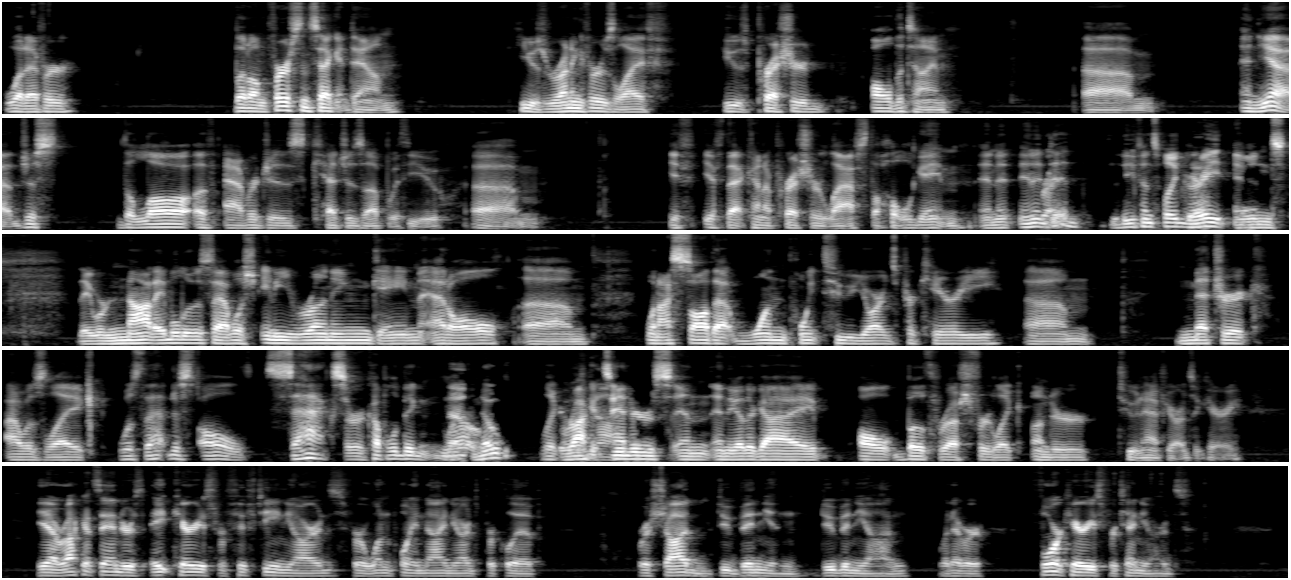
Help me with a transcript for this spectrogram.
whatever. But on first and second down, he was running for his life. He was pressured all the time. Um, and yeah, just the law of averages catches up with you. Um, if if that kind of pressure lasts the whole game, and it and it Right. did. The defense played Yeah. great, and they were not able to establish any running game at all. Um, when I saw that 1.2 yards per carry um, metric, I was like, was that just all sacks or a couple of big? like, No, nope. Like Rocket not. Sanders and and the other guy all both rushed for like under two and a half yards a carry. Yeah, Rocket Sanders eight carries for 15 yards for 1.9 yards per clip. Rashod Dubinion, Dubinion, whatever, four carries for 10 yards.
